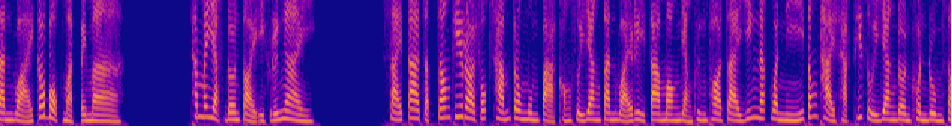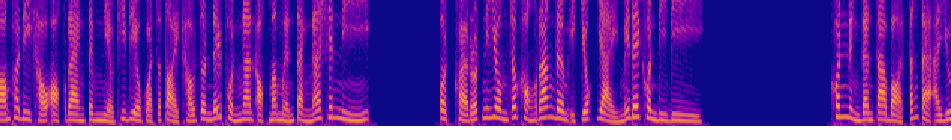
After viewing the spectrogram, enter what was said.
ตันหวายก็โบกหมัดไปมาทำไมอยากโดนต่อยอีกหรือไง สายตาจับจ้องที่รอยฟกช้ำตรงมุมปากของสุยยังตันหวหรีตามองอย่างพึงพอใจยิ่งนักวันนี้ต้องถ่ายฉากที่สุยยังโดนคนรุมซ้อมพอดีเขาออกแรงเต็มเหนียวทีเดียวกว่าจะต่อยเขาจนได้ผลงานออกมาเหมือนแต่งหน้าเช่นนี้ อดแขวรถนิยมเจ้าของร่างเดิมอีกยกใหญ่ไม่ได้คนดีๆ คนหนึ่งดันตาบอดตั้งแต่อายุ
